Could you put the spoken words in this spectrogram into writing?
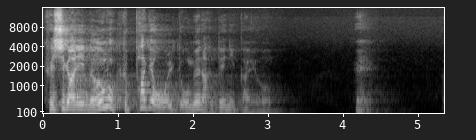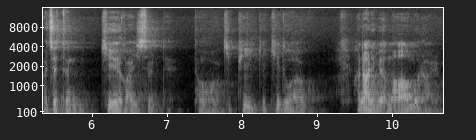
그 시간이 너무 급하게 오면 안 되니까요. 예. 어쨌든 기회가 있을 때 더 깊이 있게 기도하고 하나님의 마음을 알고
